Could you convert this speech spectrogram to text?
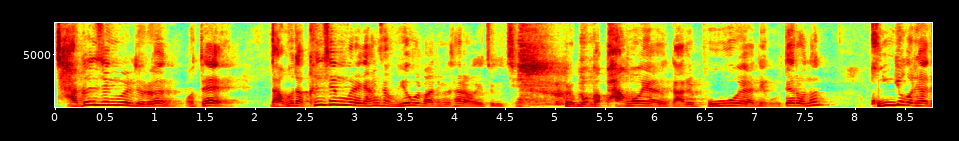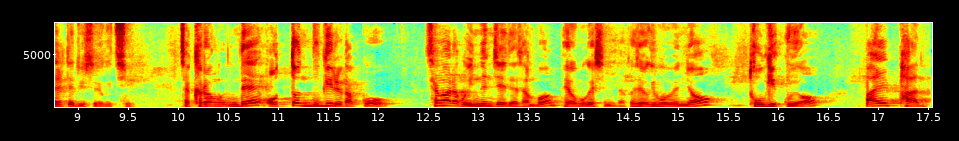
작은 생물들은 어때? 나보다 큰 생물에게 항상 위협을 받으며 살아가겠죠. 그치? 그럼 뭔가 방어해야 되고, 나를 보호해야 되고, 때로는 공격을 해야 될 때도 있어요. 그치? 자, 그런데 어떤 무기를 갖고 생활하고 있는지에 대해서 한번 배워보겠습니다. 그래서 여기 보면요. 독 있고요. 빨판,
